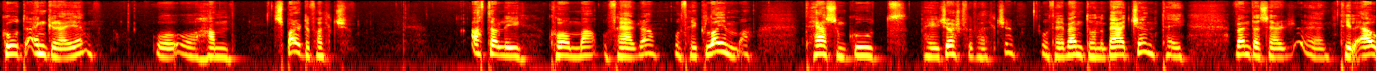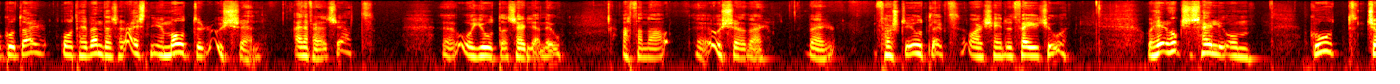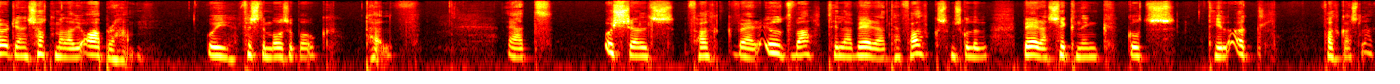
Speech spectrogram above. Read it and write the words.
god engreie, og, og han sparte folk. Atterlig koma og færa, og de gløyma det som Gud har gjort for folk, og de vender henne bætjen, de vender seg eh, til avgudar, og de vender seg eisen imot Israel, ene for at og Juda særlig nå, at han har eh, Israel var, var i utleggt, og har kjent ut 22. Og her er også særlig om Gud gjør det en sottmål av Abraham, og i første Mosebok 12, at Israels folk var utvalgt til å være til folk som skulle bæra sikning Guds til öll folkasle.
